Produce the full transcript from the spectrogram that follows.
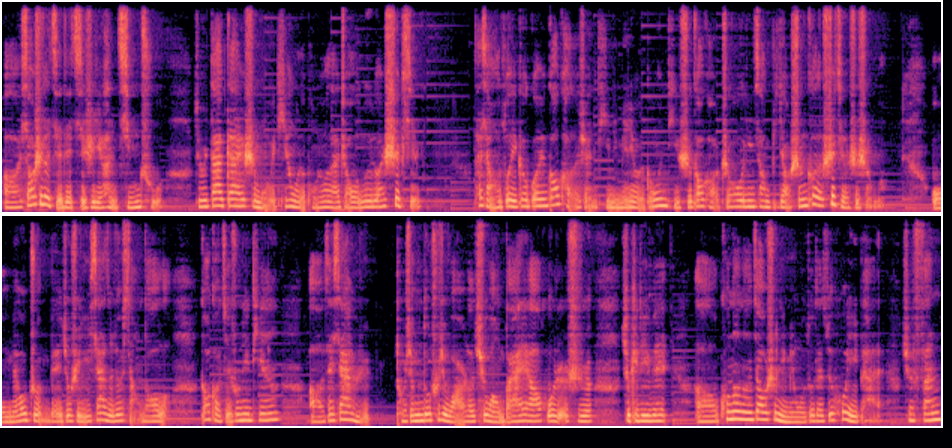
呃，消失的节点其实也很清楚，就是大概是某一天，我的朋友来找我录一段视频，他想要做一个关于高考的选题，里面有一个问题是高考之后印象比较深刻的事情是什么？我没有准备，就是一下子就想到了高考结束那天，啊，在下雨，同学们都出去玩了，去网吧呀，或者是去 KTV。呃，空荡荡的教室里面，我坐在最后一排，去翻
